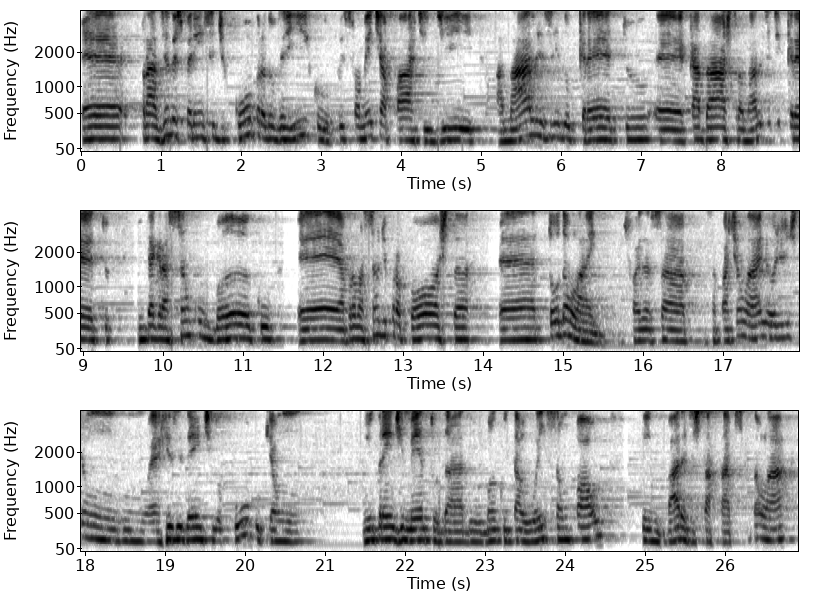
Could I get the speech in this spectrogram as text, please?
é, trazendo a experiência de compra do veículo, principalmente a parte de análise do crédito, é, cadastro, análise de crédito, integração com o banco, é, aprovação de proposta, é, toda online. A gente faz essa, essa parte online. Hoje a gente tem um, um é, residente no Cubo, que é um, um empreendimento da, do Banco Itaú em São Paulo. Tem várias startups que estão lá.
